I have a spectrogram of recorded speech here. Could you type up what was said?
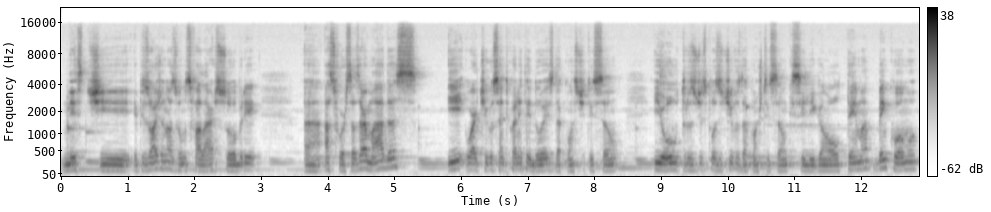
Neste episódio, nós vamos falar sobre uh, as Forças Armadas e o artigo 142 da Constituição e outros dispositivos da Constituição que se ligam ao tema, bem como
